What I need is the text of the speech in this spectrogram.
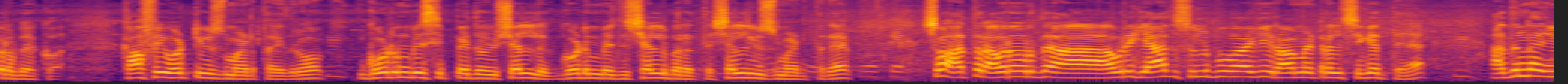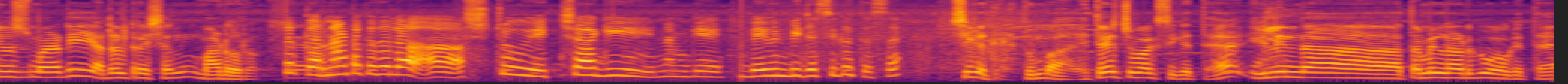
ಬರಬೇಕು. ಕಾಫಿ ಒಟ್ಟು ಯೂಸ್ ಮಾಡ್ತಾಯಿದ್ರು ಗೋಡಂಬಿ ಸಿಪ್ಪೆದು ಶೆಲ್ ಗೋಡಂಬಿದು ಶೆಲ್ ಬರುತ್ತೆ ಶೆಲ್ ಯೂಸ್ ಮಾಡ್ತಾರೆ. ಸೊ ಆ ಥರ ಅವ್ರವ್ರದ್ದು ಅವ್ರಿಗೆ ಯಾವ್ದು ಸುಲಭವಾಗಿ ರಾ ಮೆಟೀರಿಯಲ್ ಸಿಗುತ್ತೆ ಅದನ್ನ ಯೂಸ್ ಮಾಡಿ ಅಡಲ್ಟ್ರೇಷನ್ ಮಾಡೋರು. ಕರ್ನಾಟಕದಲ್ಲಿ ಅಷ್ಟು ಹೆಚ್ಚಾಗಿ ನಮಗೆ ಬೇವಿನ ಬೀಜ ಸಿಗುತ್ತೆ ಸರ್ ಸಿಗುತ್ತೆ ತುಂಬ ಯಥೇಚ್ಛವಾಗಿ ಸಿಗುತ್ತೆ. ಇಲ್ಲಿಂದ ತಮಿಳ್ನಾಡಿಗೂ ಹೋಗುತ್ತೆ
